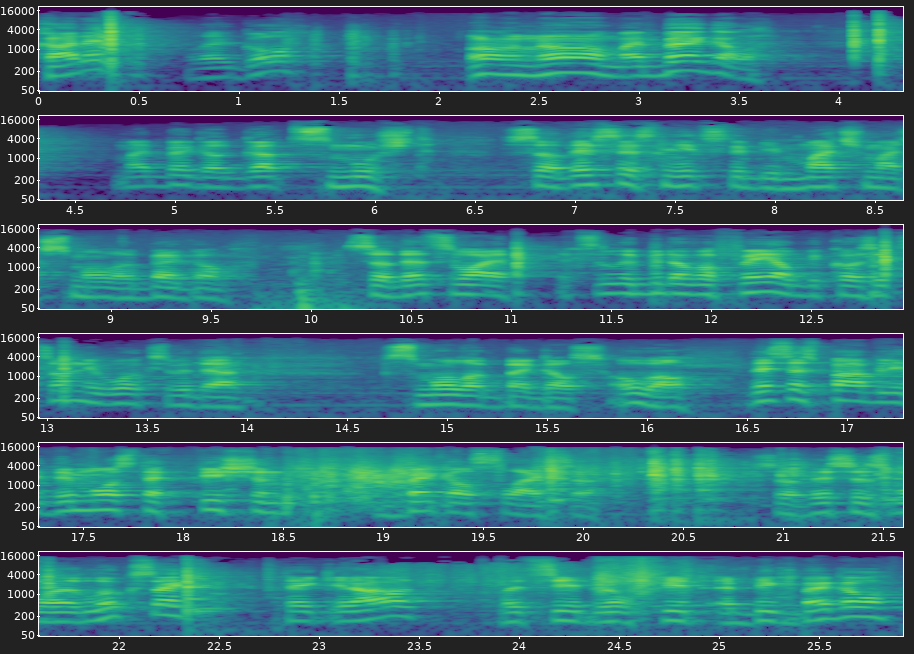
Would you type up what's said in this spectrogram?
cut it, let go. Oh no, my bagel. My bagel got smooshed. So this is needs to be much, much smaller bagel. So that's why it's a little bit of a fail because it only works with the smaller bagels. Oh well. This is probably the most efficient bagel slicer. So this is what it looks like take it out let's see it will fit a big bagel.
